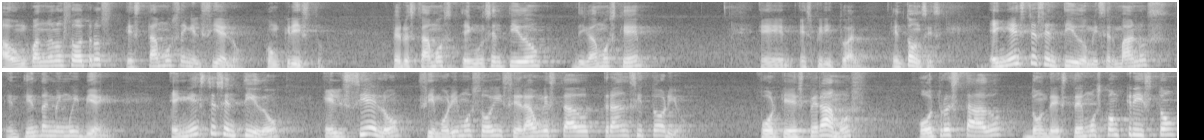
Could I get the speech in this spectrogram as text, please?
aun cuando nosotros estamos en el cielo con Cristo, pero estamos en un sentido, digamos que, eh, espiritual. Entonces, en este sentido, mis hermanos, entiéndanme muy bien, en este sentido, el cielo, si morimos hoy, será un estado transitorio, porque esperamos otro estado donde estemos con Cristo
